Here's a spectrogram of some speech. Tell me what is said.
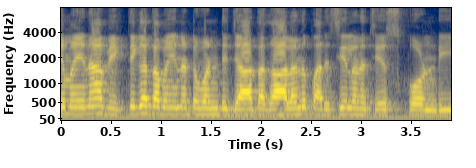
ఏమైనా వ్యక్తిగతమైనటువంటి జాతకాలను పరిశీలన చేసుకోండి.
